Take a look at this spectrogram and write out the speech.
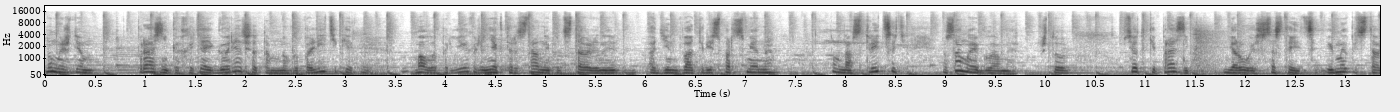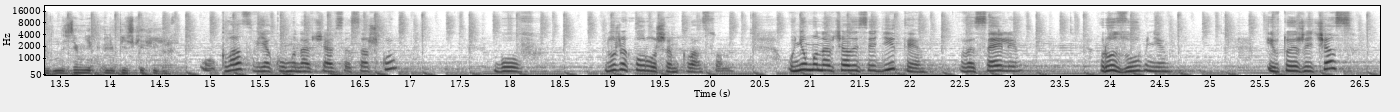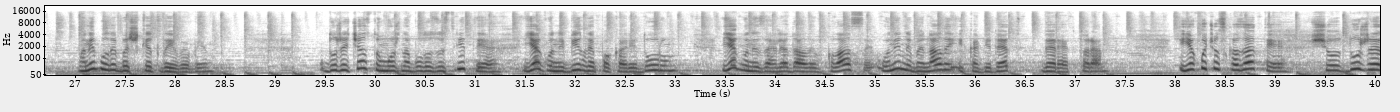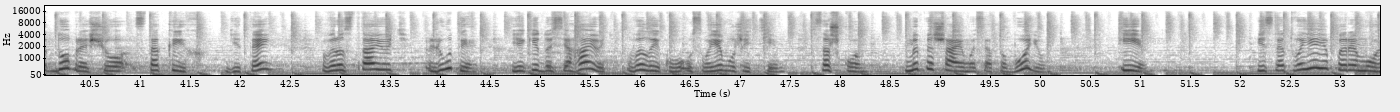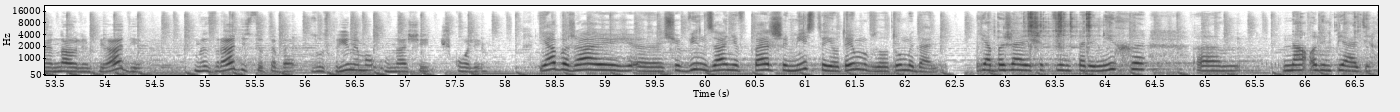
Ну, мы ждем праздника, хотя и говорят, что там много политики, мало приехали. Некоторые страны представлены 1, 2, 3 спортсмена, Ну, у нас 30. Но самое главное, что все-таки праздник героев состоится, и мы представлены на зимних Олимпийских играх. У клас, в якому навчався Сашко, був дуже хорошим класом. У ньому навчалися діти веселі, розумні, і в той же час вони були безшкетливими. Дуже часто можна було зустріти, як вони бігли по коридору, як вони заглядали в класи, вони не минали і кабінет директора. І я хочу сказати, що дуже добре, що з таких дітей виростають люди, які досягають великого у своєму житті. Сашко, ми пишаємося тобою, і після твоєї перемоги на Олімпіаді ми з радістю тебе зустрінемо у нашій школі. Я бажаю, е, щоб він зайняв перше місце і отримав золоту медаль. Я бажаю, щоб він переміг е, на Олімпіаді.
